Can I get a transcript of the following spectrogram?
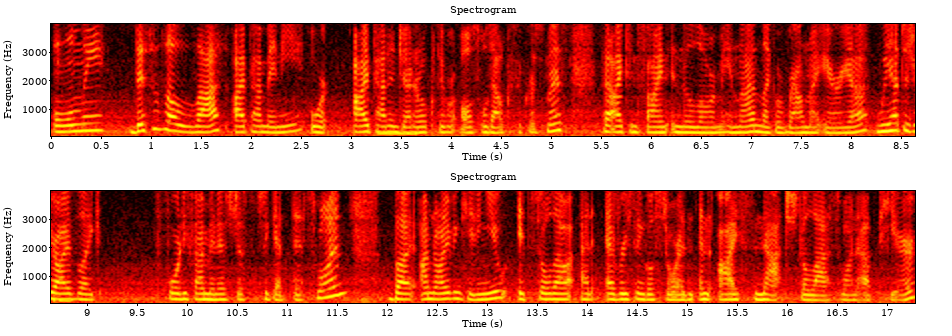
only this was the last ipad mini or ipad in general because they were all sold out because of christmas that i can find in the lower mainland like around my area. We had to drive like 45 minutes just to get this one but i'm not even kidding you it sold out at every single store and, and i snatched the last one up here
